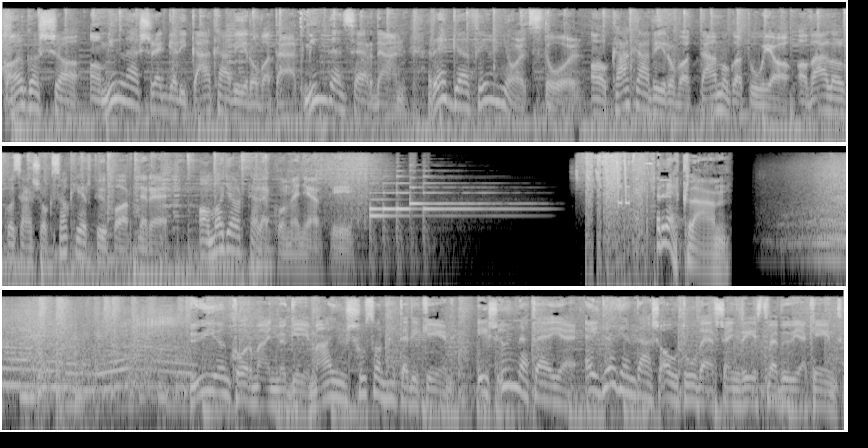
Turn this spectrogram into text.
Hallgassa a Millás reggeli KKV rovatát minden szerdán reggel fél nyolctól. A KKV rovat támogatója, a vállalkozások szakértő partnere, a Magyar Telekom enyerté. Reklám Üljön kormány mögé május 27-én, és ünnepelje egy legendás autóverseny résztvevőjeként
